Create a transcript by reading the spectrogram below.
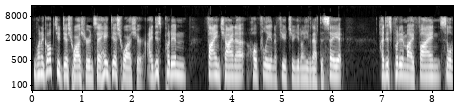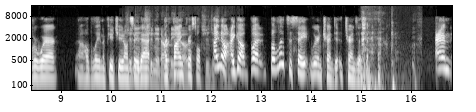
You want to go up to your dishwasher and say, "Hey, dishwasher, I just put in fine china. Hopefully, in the future, you don't even have to say it." I just put in my fine silverware. Uh, hopefully, in the future, you don't Shouldn't say it- that. my fine know? crystal. I know. know. I go, but but let's just say we're in trend, transition. okay. and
